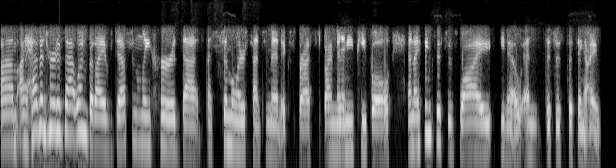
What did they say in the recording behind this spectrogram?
Um, I haven't heard of that one, but I've definitely heard that a similar sentiment expressed by many people. And I think this is why, you know, and this is the thing I,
